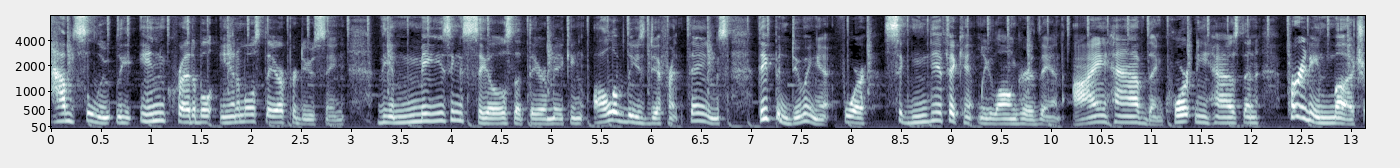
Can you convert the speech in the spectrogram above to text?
absolutely incredible animals they are producing, the amazing sales that they are making, all of these different things, they've been doing it for significantly longer than I have, than Courtney has, than pretty much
